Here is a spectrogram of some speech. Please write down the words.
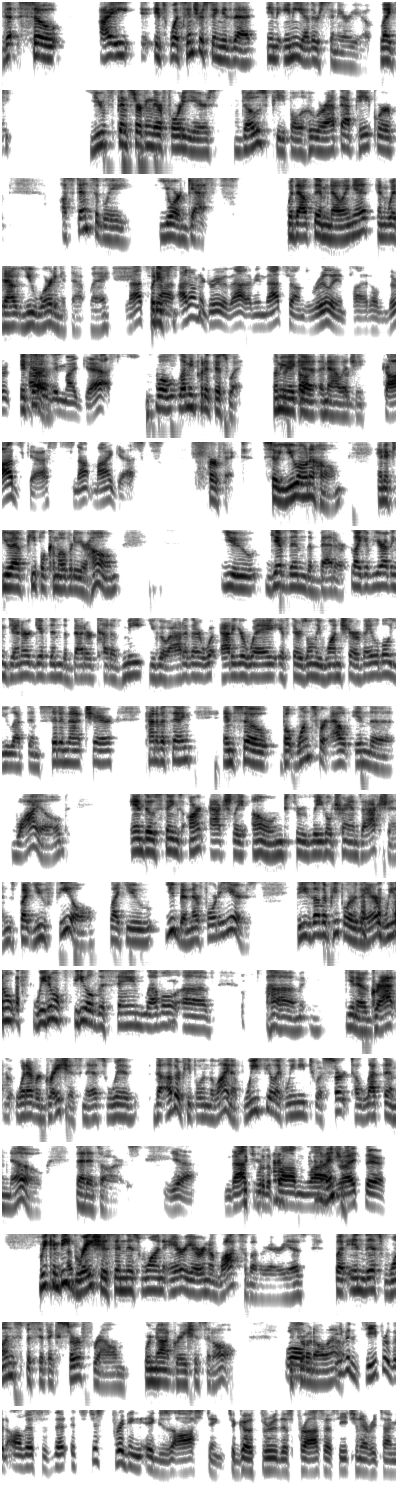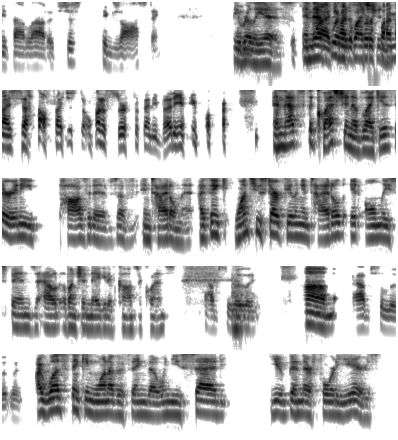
That- so I. It's what's interesting is that in any other scenario, like you've been surfing there forty years, those people who were at that peak were ostensibly your guests without them knowing it and without you wording it that way. That's But if not, you- I don't agree with that. I mean, that sounds really entitled. They're It does. they my guests, Well, let me put it this way. Let me They're make an analogy. God's guests, not my guests. Perfect. So you own a home, and if you have people come over to your home, you give them the better. Like if you're having dinner, give them the better cut of meat. You go out of their out of your way. If there's only one chair available, you let them sit in that chair, kind of a thing. And so, but once we're out in the wild, and those things aren't actually owned through legal transactions, but you feel like you you've been there 40 years. These other people are there. We don't we don't feel the same level of um you know gra- whatever graciousness with the other people in the lineup. We feel like we need to assert to let them know that it's ours. Yeah, that's where the problem of lies, right there. We can be That's- gracious in this one area or in lots of other areas, but in this one specific surf realm, we're not gracious at all. We Well, throw it all out. even deeper than all this is that it's just frigging exhausting to go through this process each and every time you paddle out. It's just exhausting. It really is. This is and why that's I where try the to surf question by myself. I just don't want to surf with anybody anymore. and that's the question of like is there any positives of entitlement i think once you start feeling entitled it only spins out a bunch of negative consequence Absolutely. um Absolutely. i was thinking one other thing though when you said you've been there 40 years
